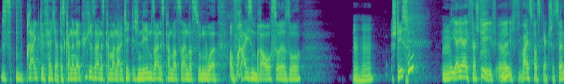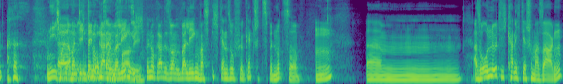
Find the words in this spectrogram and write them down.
das ist breit gefächert. Das kann in der Küche sein, das kann mein alltäglichen Leben sein, es kann was sein, was du nur auf Reisen brauchst oder so. Stehst du? Hm, Ja, ja, ich verstehe. Ich, äh, ich weiß, was Gadgets sind. Nee, ich meine aber Ähm, den, ich bin den nur gerade überlegen. quasi. Ich bin nur gerade so am überlegen, was ich denn so für Gadgets benutze. Mhm. Ähm, also unnötig kann ich dir schon mal sagen.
